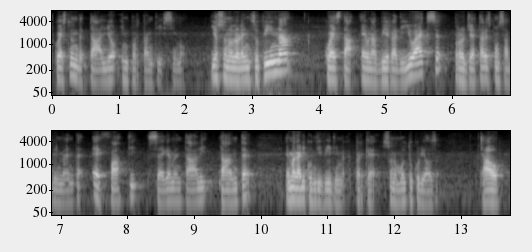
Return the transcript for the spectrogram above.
questo è un dettaglio importantissimo. Io sono Lorenzo Pinna, questa è una birra di UX, progetta responsabilmente e fatti seghe mentali tante e magari condividimele perché sono molto curiosa. Ciao!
